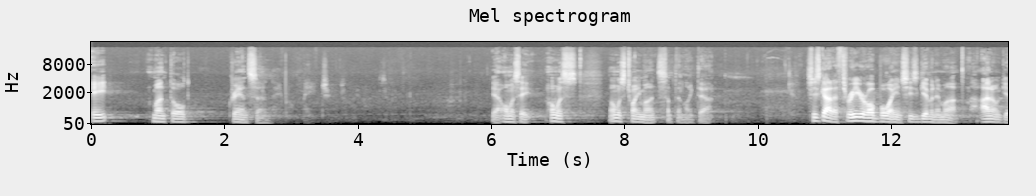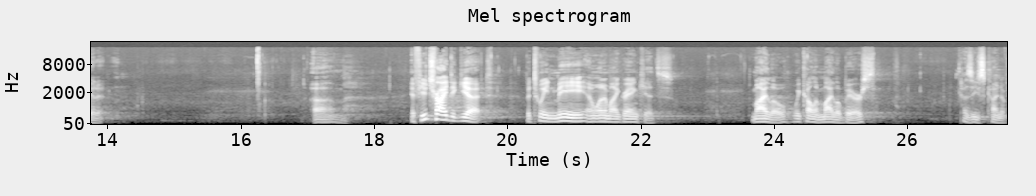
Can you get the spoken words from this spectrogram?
eight month old grandson. Yeah, almost eight, almost, almost 20 months, something like that. She's got a three year old boy and she's giving him up. I don't get it. Um, if you tried to get between me and one of my grandkids, Milo, we call him Milo Bears because he's kind of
